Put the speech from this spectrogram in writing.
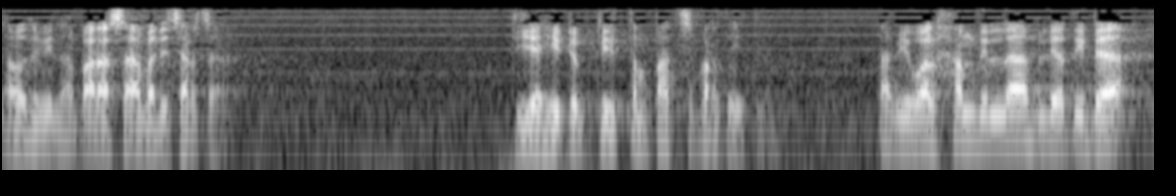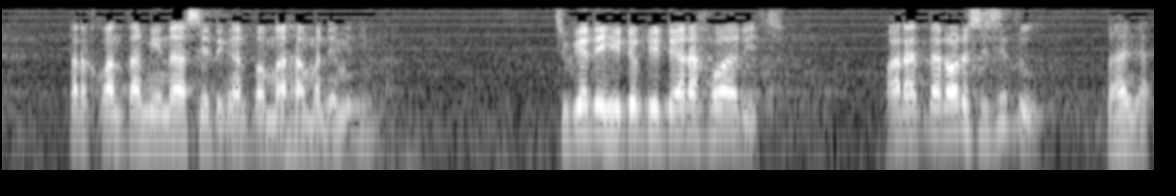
Alhamdulillah, para sahabat dicerca. Dia hidup di tempat seperti itu. Tapi walhamdulillah beliau tidak terkontaminasi dengan pemahaman yang menyimpang. Juga dia hidup di daerah Khawarij. Para teroris di situ banyak.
